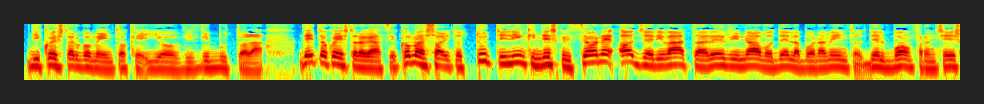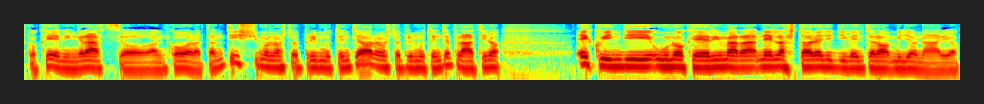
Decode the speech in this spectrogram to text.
di questo argomento che io vi, vi, butto là. Detto questo, ragazzi, come al solito, tutti i link in descrizione. Oggi è arrivata il rinnovo dell'abbonamento del buon Francesco, che ringrazio ancora tantissimo, il nostro primo utente oro, il nostro primo utente platino, e quindi uno che rimarrà nella storia di diventerò milionario.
